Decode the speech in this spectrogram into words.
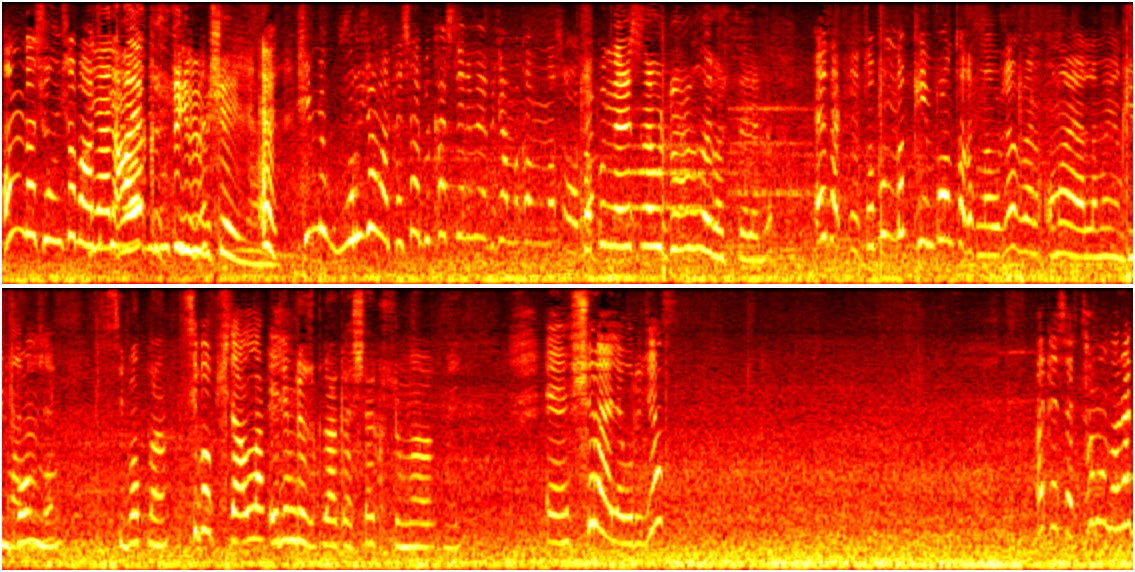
onun da sonuçta bağcık Yani ayak üstü gibi bir şey. yani. Evet şimdi vuracağım arkadaşlar birkaç deneme yapacağım bakalım nasıl olacak. Topun neresine vurduğumuzu da gösterelim. Evet arkadaşlar topun da pimpon tarafına vuracağız. Ben onu ayarlamayı unuttum. Pimpon arkadaşlar. mu? Sibop lan. Sibop işte Allah. Elim gözüktü arkadaşlar kusuruma bakmayın. Ee, şurayla vuracağız. Arkadaşlar tam olarak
